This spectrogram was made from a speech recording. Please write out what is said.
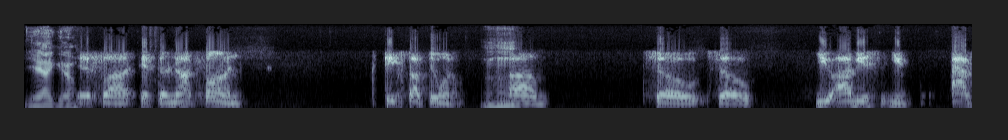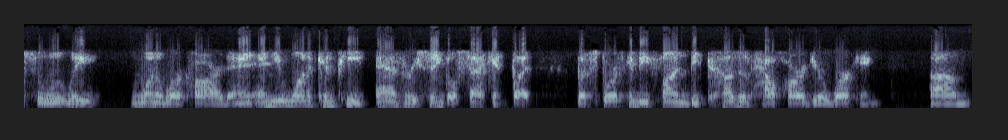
yeah, I go. if uh, if they're not fun, people stop doing them. Mm-hmm. Um, so so you obviously you absolutely want to work hard and, and you want to compete every single second, but but sports can be fun because of how hard you're working. Um,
